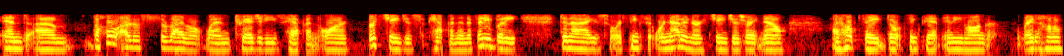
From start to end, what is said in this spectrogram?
and um, the whole art of survival when tragedies happen or earth changes happen. And if anybody denies or thinks that we're not in earth changes right now, I hope they don't think that any longer. Right, Hano?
